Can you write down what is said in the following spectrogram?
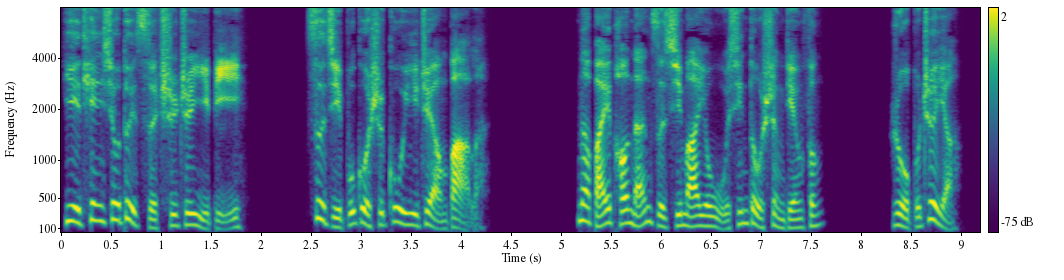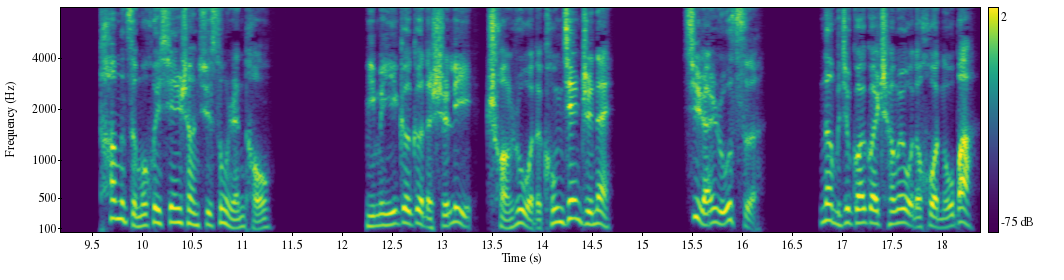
叶天秀对此嗤之以鼻，自己不过是故意这样罢了。那白袍男子起码有五星斗圣巅峰，若不这样，他们怎么会先上去送人头？你们一个个的实力闯入我的空间之内，既然如此，那么就乖乖成为我的火奴吧。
